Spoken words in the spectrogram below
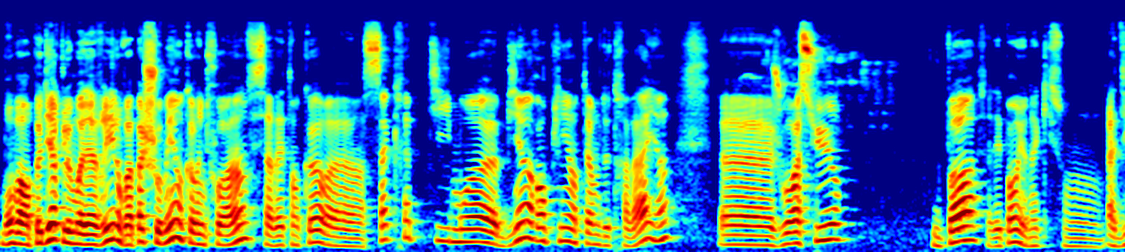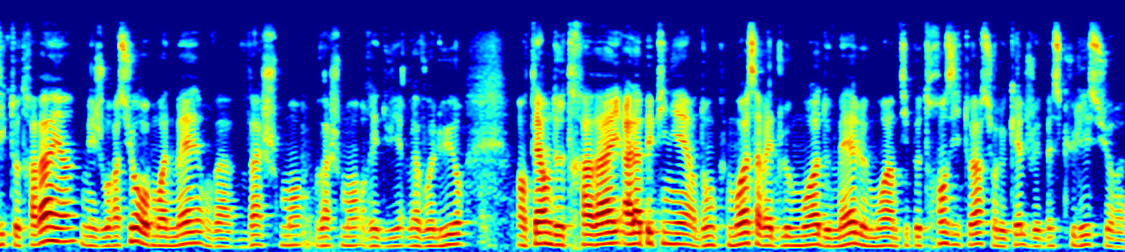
Bon, bah on peut dire que le mois d'avril, on va pas chômer encore une fois. Hein. Ça va être encore euh, un sacré petit mois bien rempli en termes de travail. Hein. Euh, je vous rassure, ou pas, ça dépend, il y en a qui sont addicts au travail, hein. mais je vous rassure, au mois de mai, on va vachement, vachement réduire la voilure en termes de travail à la pépinière. Donc moi, ça va être le mois de mai, le mois un petit peu transitoire sur lequel je vais basculer sur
